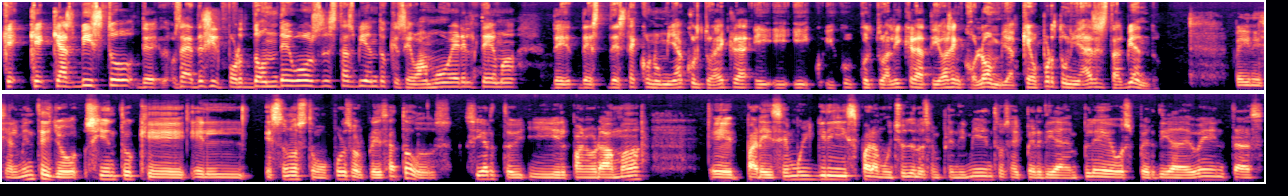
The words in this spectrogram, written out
¿Qué, qué, has visto? De, o sea, es decir, ¿por dónde vos estás viendo que se va a mover el tema de, de, esta economía cultural y, y, cultural y creativas en Colombia? ¿Qué oportunidades estás viendo? Inicialmente yo siento que el, esto nos tomó por sorpresa a todos, ¿cierto? Y el panorama eh, parece muy gris para muchos de los emprendimientos, hay pérdida de empleos, pérdida de ventas,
